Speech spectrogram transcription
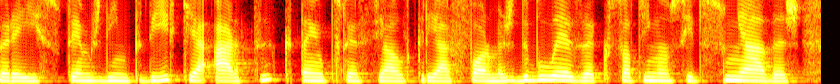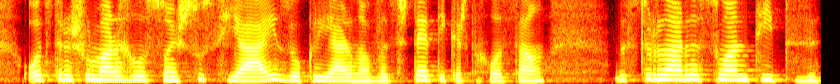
Para isso, temos de impedir que a arte, que tem o potencial de criar formas de beleza que só tinham sido sonhadas, ou de transformar relações sociais ou criar novas estéticas de relação, de se tornar na sua antítese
